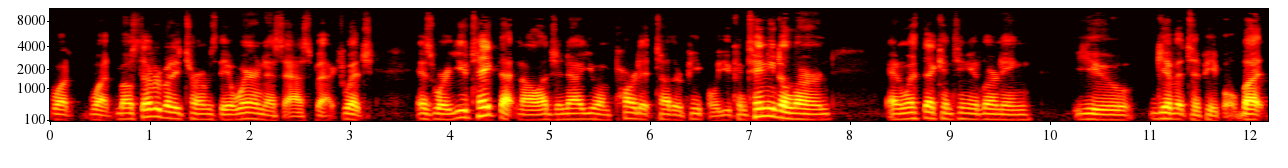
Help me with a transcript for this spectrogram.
what what most everybody terms the awareness aspect which is where you take that knowledge and now you impart it to other people. You continue to learn and with that continued learning you give it to people. But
